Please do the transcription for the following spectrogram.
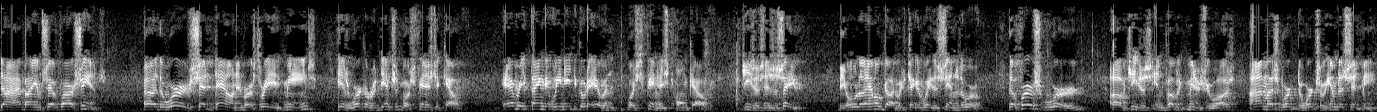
die by himself for our sins. Uh, the word set down in verse 3 means his work of redemption was finished at Calvary. Everything that we need to go to heaven was finished on Calvary. Jesus is the Savior. Behold the Lamb of God which taketh away the sin of the world. The first word of Jesus in public ministry was, I must work the works of him that sent me.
